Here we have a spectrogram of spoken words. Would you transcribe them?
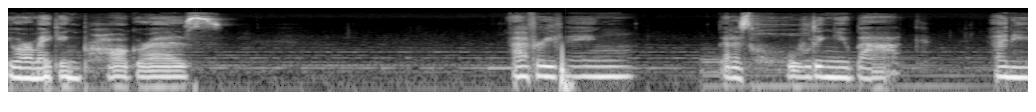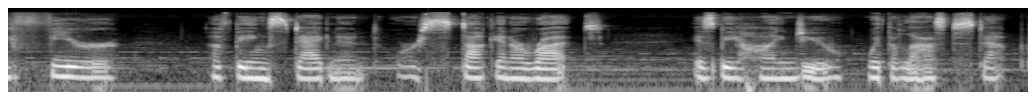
you are making progress. Everything that is holding you back, any fear of being stagnant or stuck in a rut, is behind you with the last step.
